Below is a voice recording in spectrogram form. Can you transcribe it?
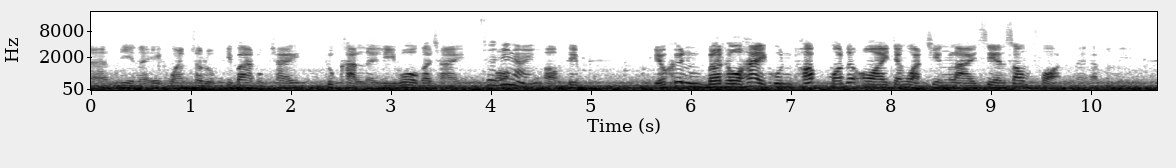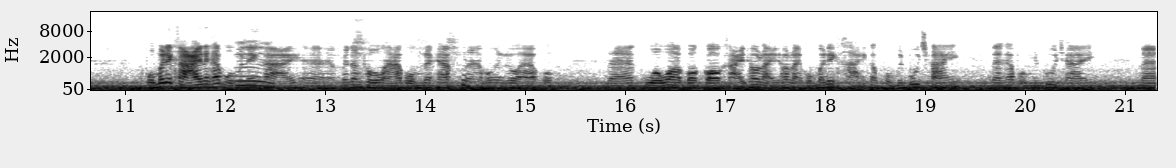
นะนี่นะเอกวันสรุปที่บ้านผมใช้ทุกคันเลยรีโวก็ใช้ ซื้อที่ไหน ออกทริป เดี๋ยวขึ้นเบอร์โทรให้คุณท็อปมอเตอร์ออยจังหวัดเชียงรายเซียนซ่อมฟอร์ดนะครับตรงนี้ ผมไม่ได้ขายนะครับ ผมไม่ได้ขายอ่าไม่ต้องโทรมาหาผมนะครับนะเพราะงั้นโทรหาผมนะกลัวว่าบกขายเท่าไหร่เท่าไหร่ผมไม่ได้ขายครับผมเป็นผู้ใช้นะครับ ผมเป็นผู้ใช้นะ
